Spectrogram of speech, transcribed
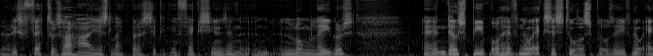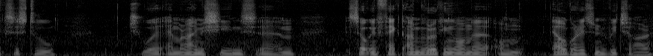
the risk factors are highest, like parasitic infections and, and, and, long labors. And those people have no access to hospitals. They have no access to to uh, MRI machines. Um, so in fact, I'm working on uh, on algorithms which are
